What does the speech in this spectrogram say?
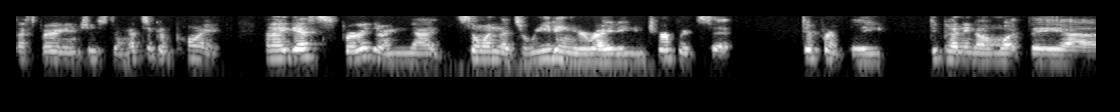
That's very interesting. That's a good point. And I guess furthering that, someone that's reading your writing interprets it differently depending on what they uh,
